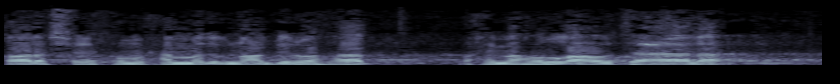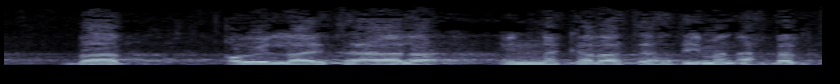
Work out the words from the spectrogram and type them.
قال الشيخ محمد بن عبد الوهاب رحمه الله تعالى باب قول الله تعالى إنك لا تهدي من أحببت.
